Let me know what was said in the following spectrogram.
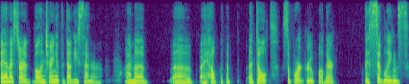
And I started volunteering at the Dougy Center. I'm a uh, I help with the adult support group while they're the siblings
